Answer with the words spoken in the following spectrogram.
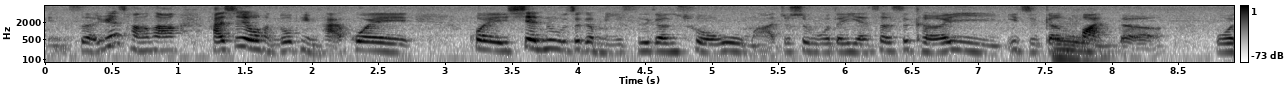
颜色，因为常常还是有很多品牌会会陷入这个迷思跟错误嘛，就是我的颜色是可以一直更换的，嗯、我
